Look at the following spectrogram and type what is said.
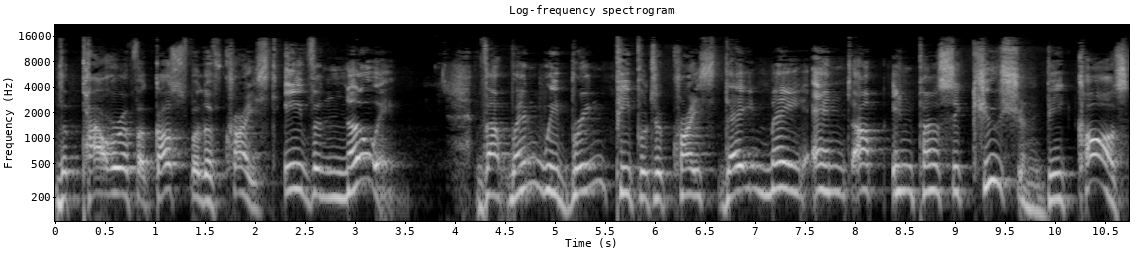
the power of a gospel of Christ, even knowing that when we bring people to Christ, they may end up in persecution because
